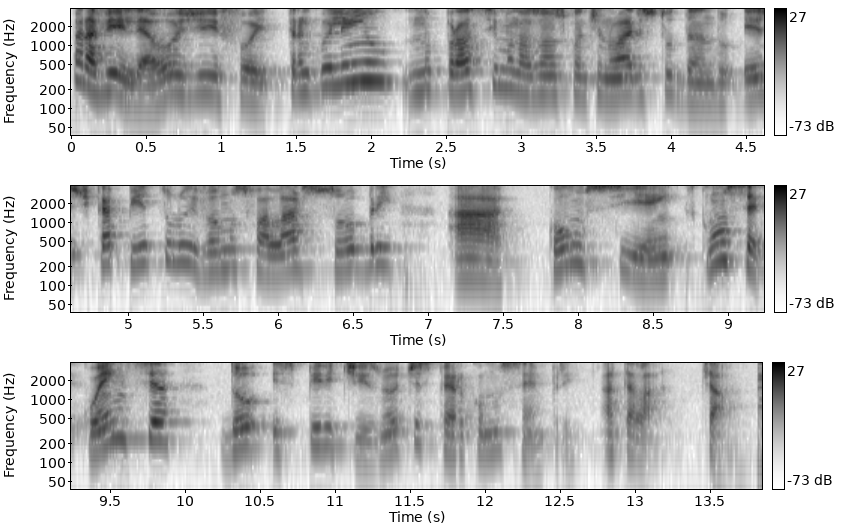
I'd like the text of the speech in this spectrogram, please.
Maravilha, hoje foi tranquilinho. No próximo, nós vamos continuar estudando este capítulo e vamos falar sobre a consequência do Espiritismo. Eu te espero como sempre. Até lá. Tchau.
